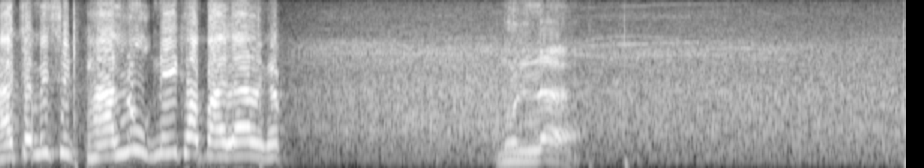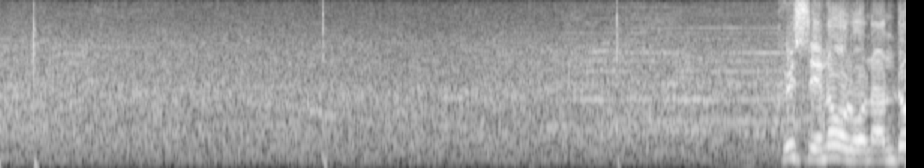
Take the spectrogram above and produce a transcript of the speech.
อาจจะมีสิทธิ์ผ่านลูกนี้เข้าไปแล้วนะครับ มุลเลอร์ คริสเตียโนโรนัลโด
